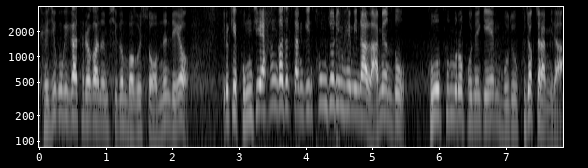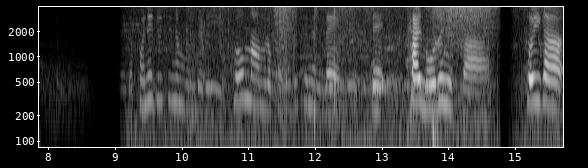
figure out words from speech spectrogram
돼지고기가 들어간 음식은 먹을 수 없는데요. 이렇게 봉지에 한 가득 담긴 통조림 햄이나 라면도 구호품으로 보내기엔 모두 부적절합니다. 보내주시는 분들이 좋은 마음으로 보내주시는데 네, 잘 모르니까 저희가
